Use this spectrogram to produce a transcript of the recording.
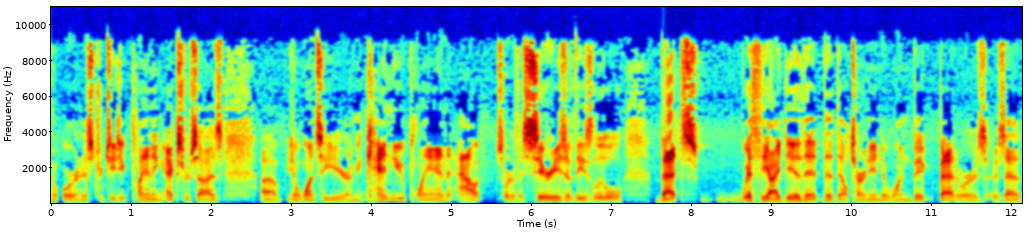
or in a strategic planning exercise, uh, you know, once a year. I mean, can you plan out sort of a series of these little bets with the idea that, that they'll turn into one big bet, or is, is that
